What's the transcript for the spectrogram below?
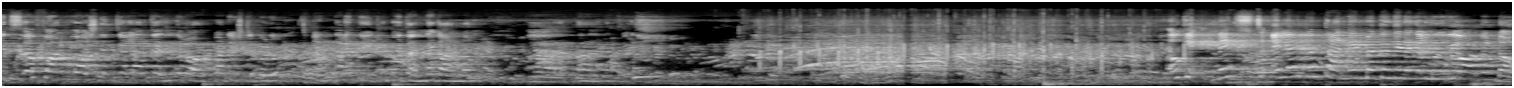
ഇറ്റ്സ് എ ഫൺ വാച്ച് നിങ്ങൾക്ക് എല്ലാവർക്കും എന്തൊരു ഉറപ്പായിട്ട് ഇഷ്ടപ്പെടും. എന്തായാലും തിയേറ്ററിൽ പോയി തന്നെ കാണണം. ഓക്കെ നെക്സ്റ്റ് എല്ലാവർക്കും തന്മയന്മത്തൻ ദിനങ്ങൾ മൂവി ഓർമ്മ ഉണ്ടോ.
